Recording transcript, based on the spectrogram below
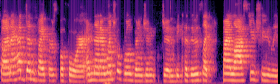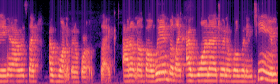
fun. I had done Vipers before, and then I went to a World Winning Gym, gym because it was like my last year cheerleading, and I was like, I want to go to Worlds. Like, I don't know if I'll win, but like, I want to join a World Winning team.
